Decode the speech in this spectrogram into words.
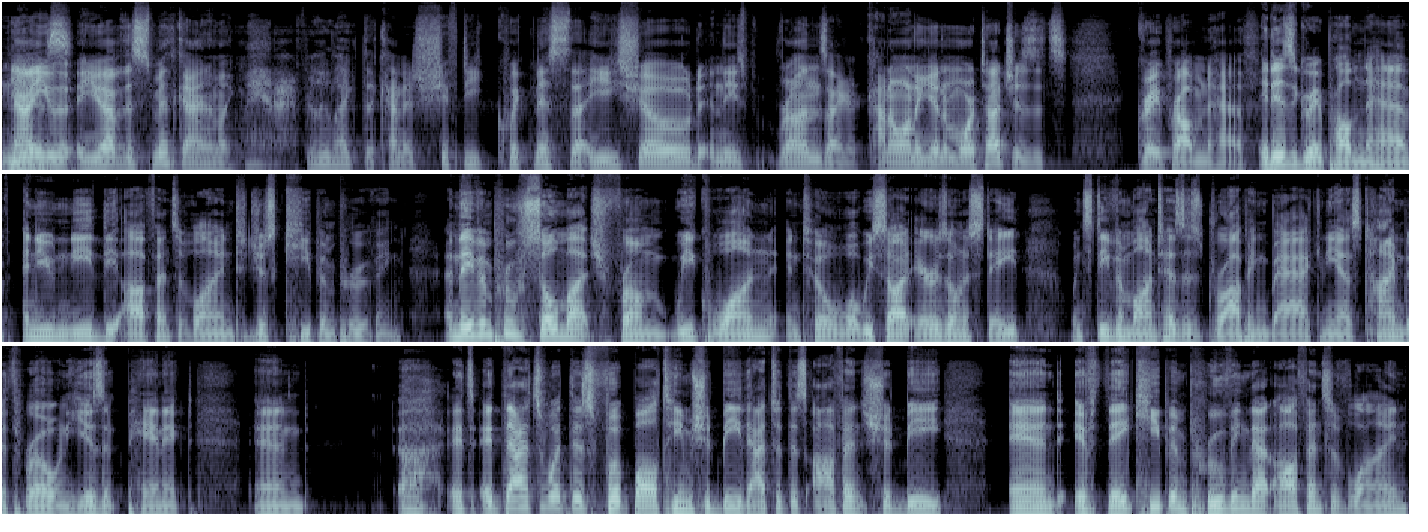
Now you you have the Smith guy, and I'm like, man, I really like the kind of shifty quickness that he showed in these runs. I kind of want to get him more touches. It's great problem to have. It is a great problem to have, and you need the offensive line to just keep improving. And they've improved so much from week one until what we saw at Arizona State when Steven Montez is dropping back and he has time to throw and he isn't panicked. And uh, it's it, that's what this football team should be. That's what this offense should be. And if they keep improving that offensive line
